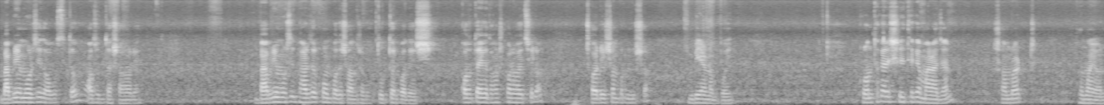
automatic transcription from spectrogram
বাবরি মসজিদ অবস্থিত অযোধ্যা শহরে। বাবরি মসজিদ ভারতের কোন প্রদেশ অন্তর্ভুক্ত? উত্তরপ্রদেশ কত তারিখে ধ্বংস করা হয়েছিল? ছয় ডিসেম্বর উনিশশো বিরানব্বই। গ্রন্থাগারের সিঁড়ি থেকে মারা যান সম্রাট হুমায়ুন।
